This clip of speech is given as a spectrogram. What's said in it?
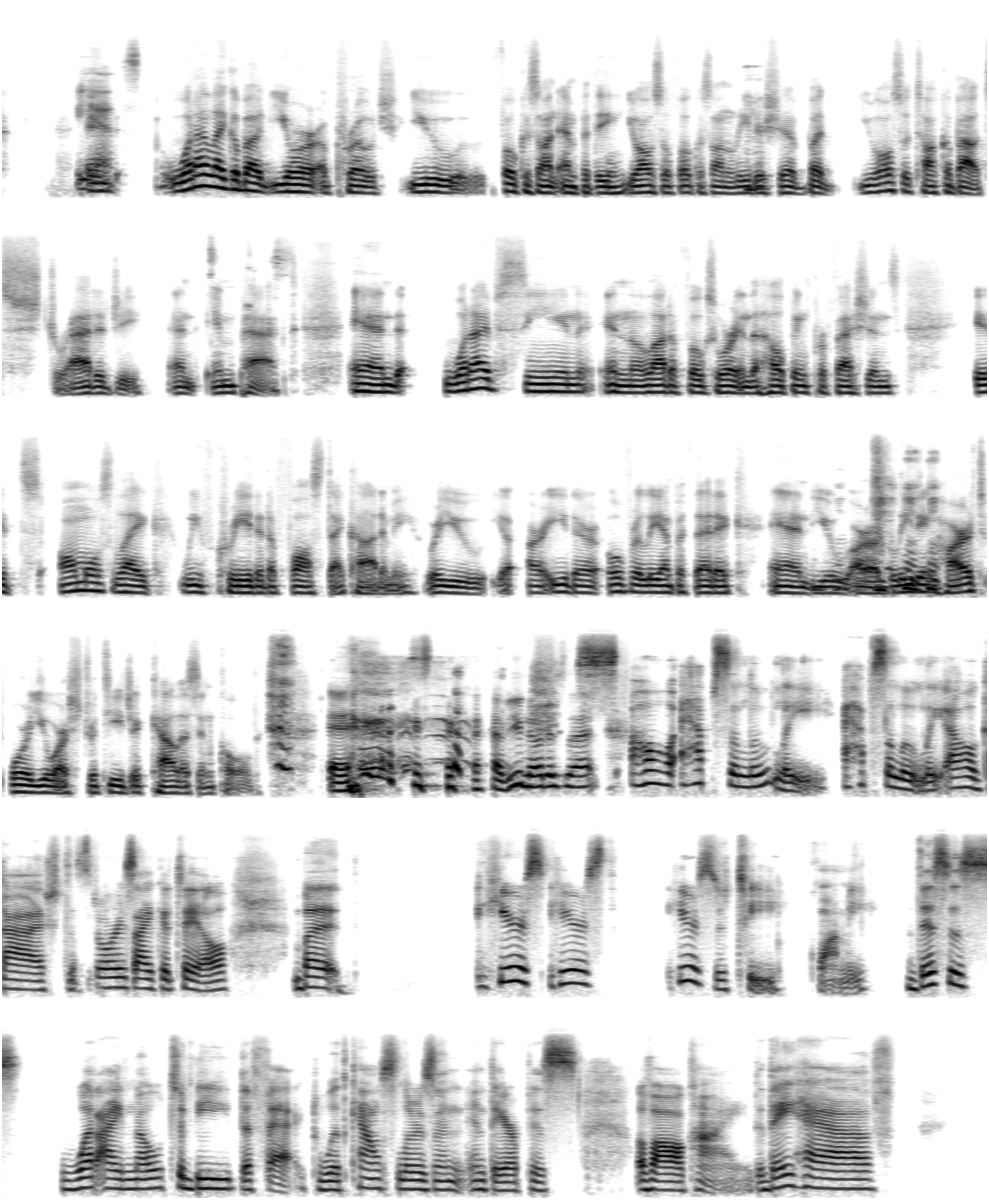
yes. And what I like about your approach, you focus on empathy, you also focus on mm-hmm. leadership, mm-hmm. but you also talk about strategy and impact. And what I've seen in a lot of folks who are in the helping professions, it's almost like we've created a false dichotomy where you are either overly empathetic and you are a bleeding heart or you are strategic, callous, and cold. And have you noticed that? Oh, absolutely. Absolutely. Oh gosh, the stories I could tell. But here's here's here's the T, Kwame. This is what I know to be the fact with counselors and, and therapists of all kind. They have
